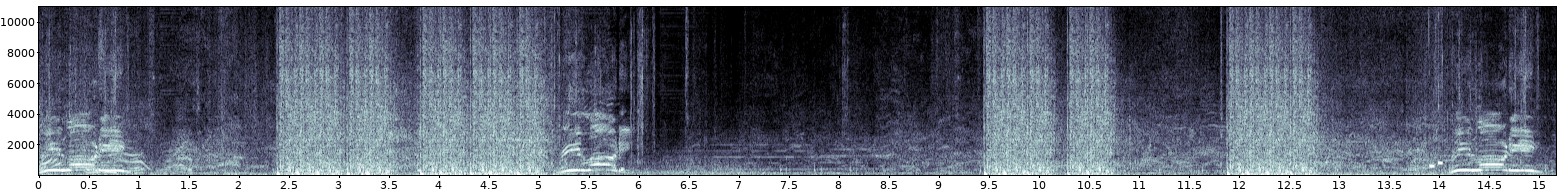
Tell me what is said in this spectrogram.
Reloading! Reloading! Reloading!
